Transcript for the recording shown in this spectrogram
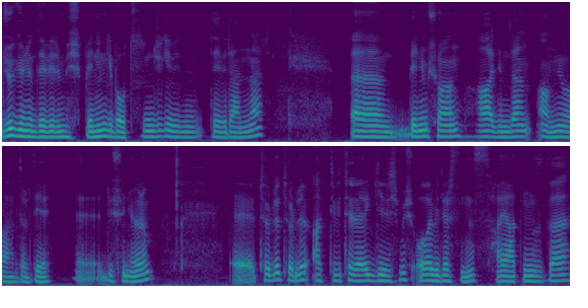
günü devirmiş, benim gibi 30. günü devirenler e, benim şu an halimden anlıyorlardır diye düşünüyorum. Türlü türlü aktivitelere girişmiş olabilirsiniz. Hayatınızda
